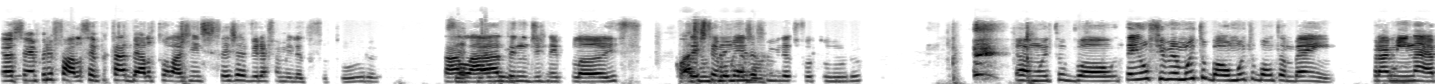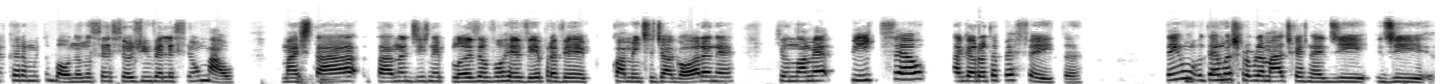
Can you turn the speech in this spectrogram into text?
Eu sempre falo, sempre cadelo, tô lá, gente, vocês já viram A Família do Futuro? Tá você lá, quase... tem no Disney Plus. Quase Testemunha um da Família do Futuro. É muito bom. Tem um filme muito bom, muito bom também. Pra uhum. mim, na época, era muito bom. Né? Não sei se hoje envelheceu mal mas tá, tá na Disney Plus, eu vou rever para ver com a mente de agora, né? Que o nome é Pixel, a garota perfeita. Tem, tem umas problemáticas, né, de, de,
